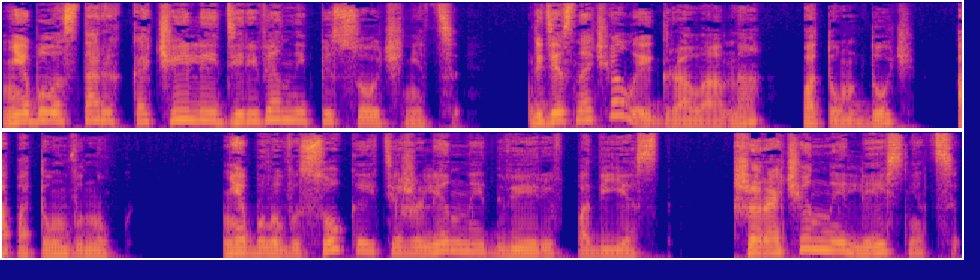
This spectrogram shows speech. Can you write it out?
не было старых качелей и деревянной песочницы, где сначала играла она, потом дочь, а потом внук. Не было высокой тяжеленной двери в подъезд, широченной лестницы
